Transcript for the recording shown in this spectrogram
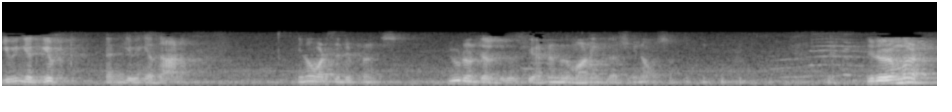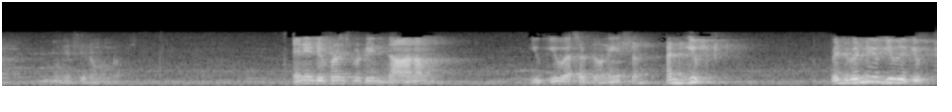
giving a gift and giving a dana. You know what is the difference? You don't tell because you attend the morning class, you know. So. you remember? Yes, remember. Any difference between danam, you give as a donation, and gift? When, when do you give a gift?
